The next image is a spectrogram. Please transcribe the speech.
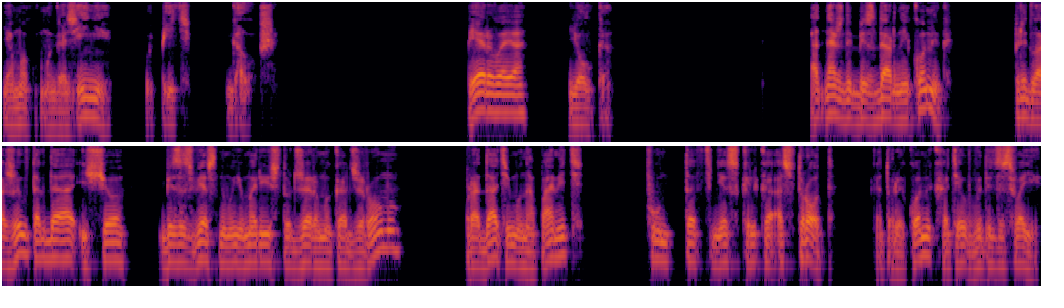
я мог в магазине купить галоши. Первая елка. Однажды бездарный комик предложил тогда еще безызвестному юмористу Джерому Каджерому продать ему на память фунтов несколько острот, которые комик хотел выдать за свои.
